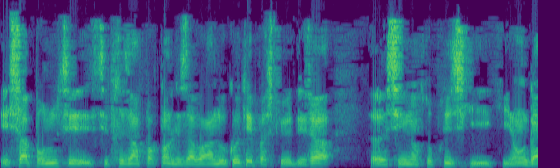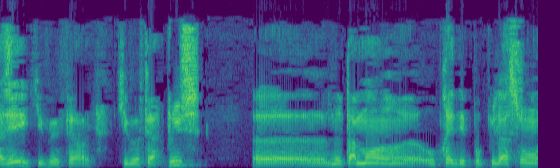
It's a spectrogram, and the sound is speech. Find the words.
Et ça, pour nous, c'est, c'est très important de les avoir à nos côtés parce que déjà, euh, c'est une entreprise qui, qui est engagée, qui veut faire, qui veut faire plus, euh, notamment auprès des populations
